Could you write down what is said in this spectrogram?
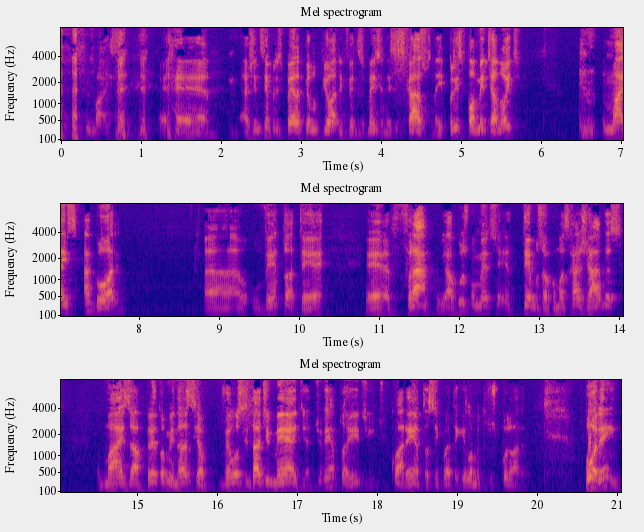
Mas é, a gente sempre espera pelo pior, infelizmente, nesses casos, né, e principalmente à noite. Mas agora, uh, o vento até é fraco. Em alguns momentos eh, temos algumas rajadas, mas a predominância, velocidade média de vento aí de, de 40, 50 km por hora. Porém,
